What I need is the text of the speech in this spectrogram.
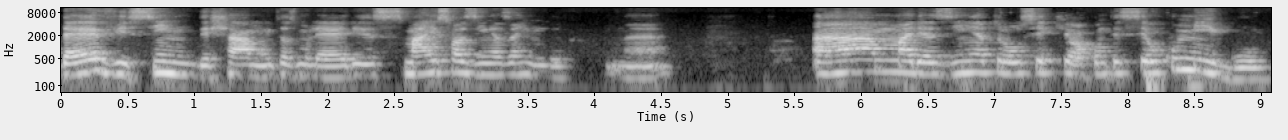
deve, sim, deixar muitas mulheres mais sozinhas ainda, né? A Mariazinha trouxe aqui, ó, aconteceu comigo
